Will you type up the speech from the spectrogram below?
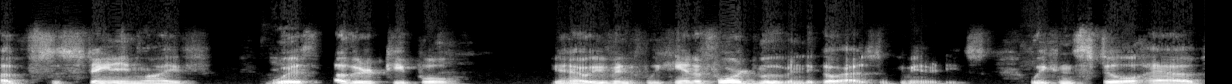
of sustaining life with other people. You know, even if we can't afford to move into co-housing communities, we can still have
